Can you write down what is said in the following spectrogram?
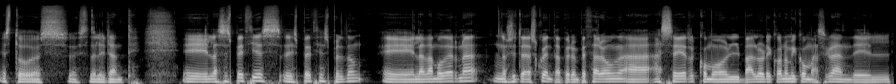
Esto es, es delirante. Eh, las especies, especies perdón, eh, en la Edad Moderna, no sé si te das cuenta, pero empezaron a, a ser como el valor económico más grande, el,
